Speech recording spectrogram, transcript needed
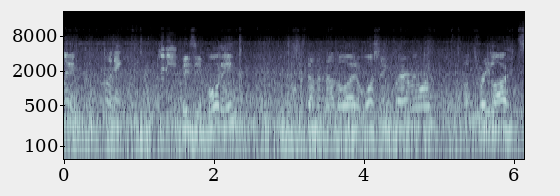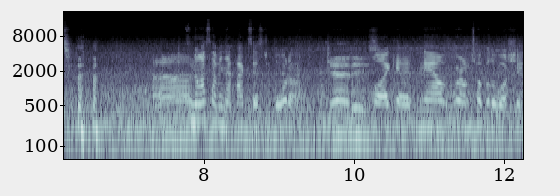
Hey, good morning. Morning. Busy morning. She's done another load of washing for everyone. Or three loads. uh, It's nice having that access to water. yeah, it is. Like uh, now we're on top of the washing,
